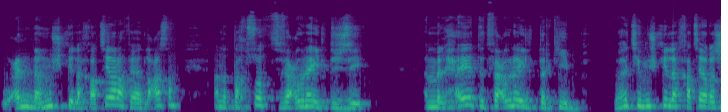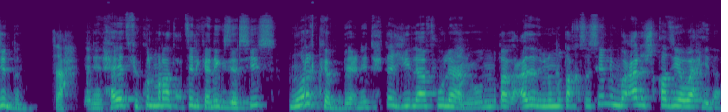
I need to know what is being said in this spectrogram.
وعندنا مشكلة خطيرة في هذا العصر أن التخصصات تدفعنا إلى التجزيء. أما الحياة تدفعنا إلى التركيب وهذه مشكلة خطيرة جدا. صح. يعني الحياة في كل مرة تعطي لك un exercice مركب يعني تحتاج إلى فلان وعدد من المتخصصين لمعالجة قضية واحدة.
